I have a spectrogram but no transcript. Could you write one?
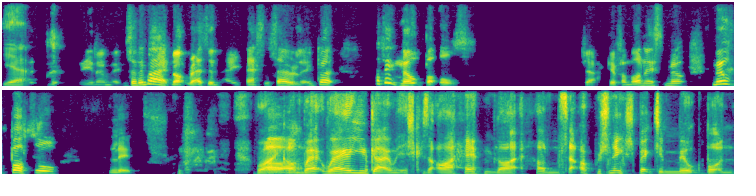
Yeah, you know. I mean? So they might not resonate necessarily, but I think milk bottles, Jack. If I'm honest, milk milk bottle lids. Right, on. Ah. Where where are you going with this? Because I am like, I wasn't expecting milk bottle,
